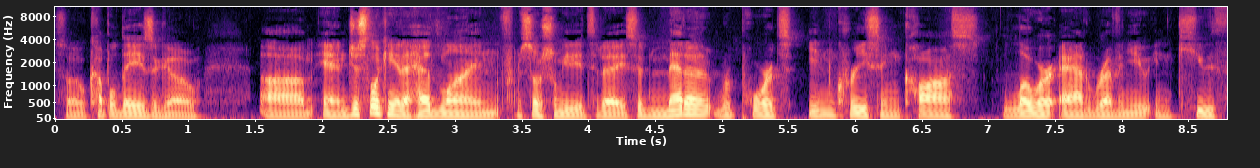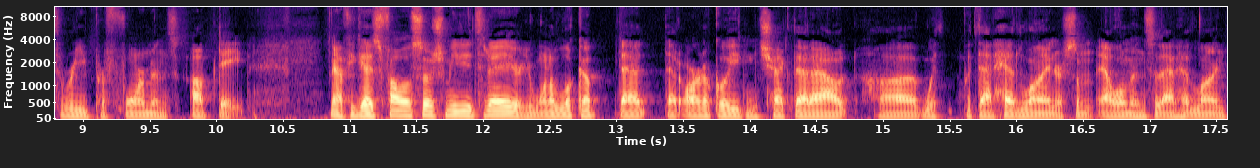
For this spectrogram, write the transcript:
so a couple days ago. Um, and just looking at a headline from social media today, said Meta reports increasing costs, lower ad revenue in Q3 performance update. Now, if you guys follow social media today or you want to look up that, that article, you can check that out uh, with, with that headline or some elements of that headline.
